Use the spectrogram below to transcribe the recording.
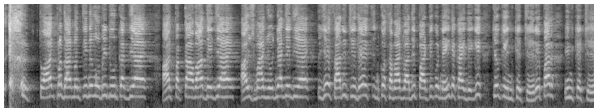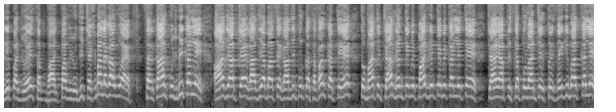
तो आज प्रधानमंत्री ने वो भी दूर कर दिया है। आज पक्का आवाज़ दे दिया है, आयुष्मान योजना दे दिया है तो ये सारी चीज़ें इनको समाजवादी पार्टी को नहीं दिखाई देगी, क्योंकि इनके चेहरे पर, इनके चेहरे पर जो है भाजपा विरोधी चश्मा लगा हुआ है। सरकार कुछ भी कर ले, आज आप चाहे गाजियाबाद से गाजीपुर का सफ़र करते हैं तो मात्र चार घंटे में, पाँच घंटे में कर लेते हैं। चाहे आप इसका पूर्वांचल एक्सप्रेस वे की बात कर ले,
